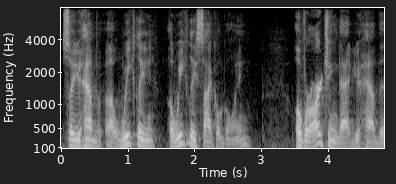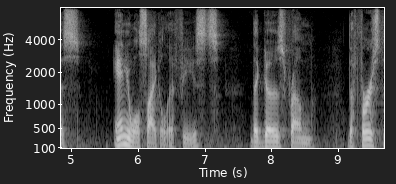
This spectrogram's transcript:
So you have a weekly, a weekly cycle going. Overarching that, you have this annual cycle of feasts that goes from the first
